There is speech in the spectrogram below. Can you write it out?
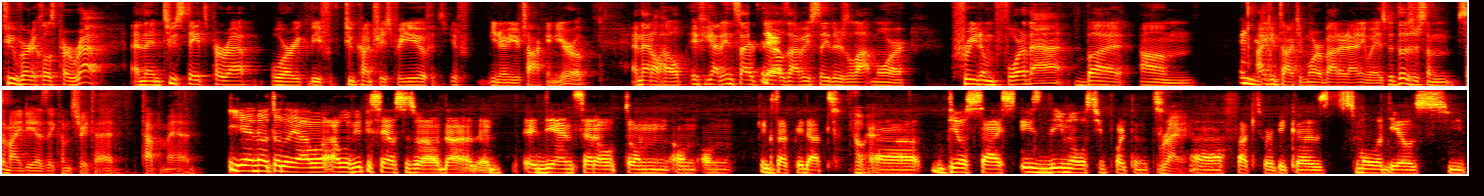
two verticals per rep and then two states per rep or it could be two countries for you if it's if you know you're talking europe and that'll help. If you got inside sales, yeah. obviously there's a lot more freedom for that. But um, mm-hmm. I can talk to you more about it anyways. But those are some some ideas that come straight to head, top of my head. Yeah, no, totally. Our, our VP sales as well. That at the end set out on on on exactly that. Okay. Uh, deal size is the most important right. uh, factor because smaller deals you,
